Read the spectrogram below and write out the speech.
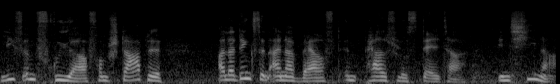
lief im Frühjahr vom Stapel, allerdings in einer Werft im Perlflussdelta in China.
